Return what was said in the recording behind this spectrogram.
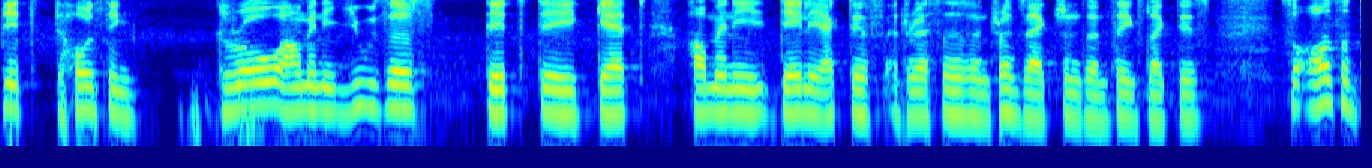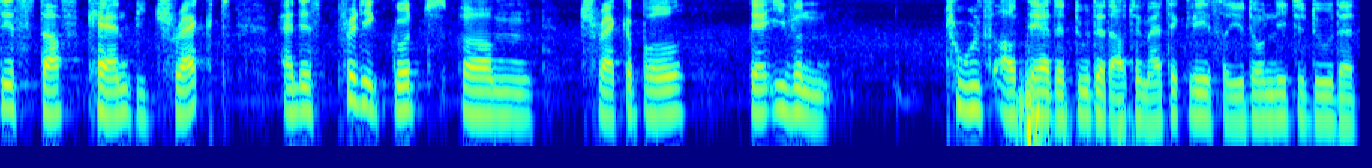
did the whole thing grow, how many users did they get, how many daily active addresses and transactions and things like this. So also this stuff can be tracked and is pretty good um, trackable. There are even tools out there that do that automatically, so you don't need to do that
